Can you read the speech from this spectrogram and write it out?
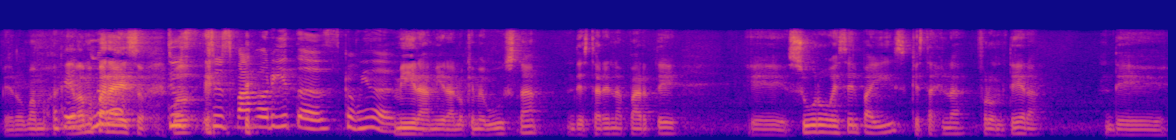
Pero vamos, vamos para eso. Tus, tus favoritas comidas. Mira, mira, lo que me gusta de estar en la parte eh, suroeste del país, que está en la frontera de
